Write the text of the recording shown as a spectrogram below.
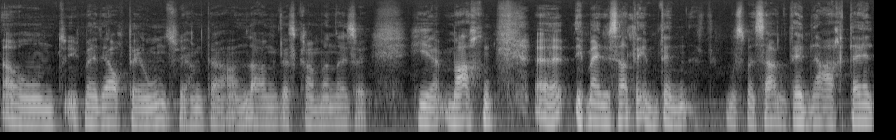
und ich meine auch bei uns, wir haben da Anlagen, das kann man also hier machen. Äh, ich meine, es hat eben den, muss man sagen, den Nachteil,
